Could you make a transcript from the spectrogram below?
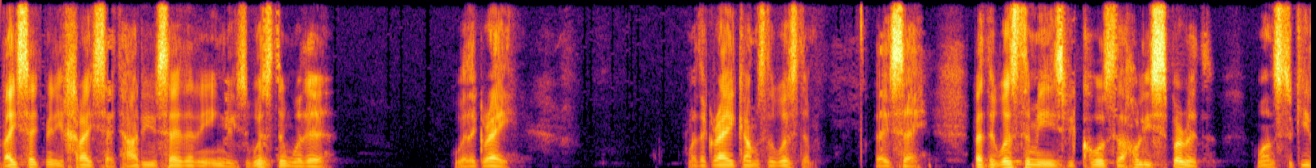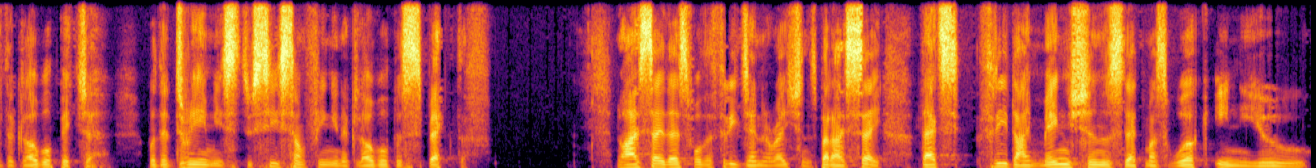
wysheid met die. How do you say that in English? Wisdom with a with a gray. With the gray comes the wisdom, they say. But the wisdom is because the Holy Spirit wants to give the global picture. But the dream is to see something in a global perspective. Now, I say that's for the three generations, but I say that's three dimensions that must work in you.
